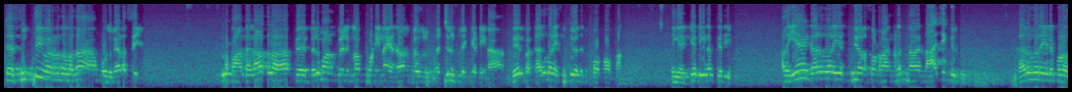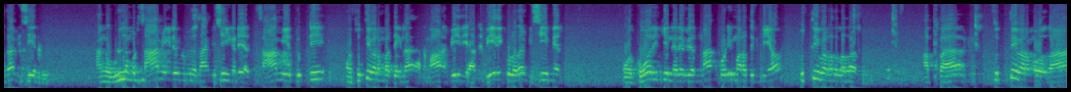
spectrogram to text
சரி சுத்தி வர்றதுல தான் உங்களுக்கு வேலை செய்யும். அப்ப அந்த காலத்துல பெ- பெருமாள் கோயிலுக்கு எல்லாம் போனீங்கன்னா ஏதாவது ஒரு பிரச்சனை சொல்லி கேட்டீங்கன்னா பேர் இப்ப சுத்தி வந்துட்டு போக பார்ப்பாங்க நீங்க கேட்டீங்கன்னா தெரியும். அது ஏன் கருவறையை சுத்தி வர சொல்றாங்கன்னு லாஜிக் இருக்கு. கருவறையில தான் விஷயம் இருக்கு. அங்க உள்ள மட்டும் சாமி கிட்ட சாமி விஷயம் கிடையாது. சாமியை சுத்தி அவங்க சுத்தி வரும் பாத்தீங்களா அந்த மான வீதி. அந்த வீதிக்குள்ளதான் விஷயமே இருக்கு. உங்க கோரிக்கை நிறைவேறினா கொடி மரத்துக்கிட்டையும் சுத்தி வர்றதுலதான் இருக்கு. அப்ப சுத்தி வரும்போதுதான்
